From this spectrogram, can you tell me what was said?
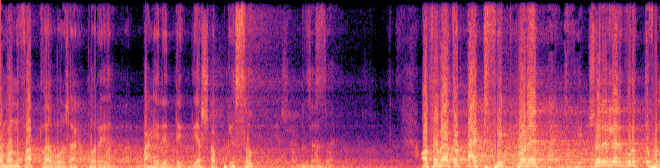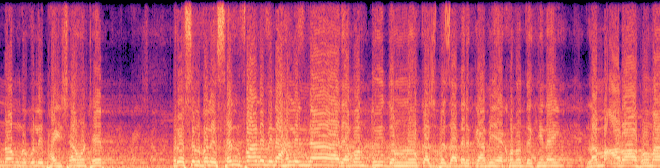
এমন পাতলা পোশাক পরে বাহিরের দিক দিয়ে সবকিছু বোঝা যায়। অথবা এত টাইট ফিট পরে শরীরের গুরুত্বপূর্ণ অঙ্গগুলি ভাইসা ওঠে। রসুল বলে সেনফানে মিনাহালিনার এমন দুই দল লোক আসবে যাদেরকে আমি এখনও দেখি নাই। লাম আরাহুমা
